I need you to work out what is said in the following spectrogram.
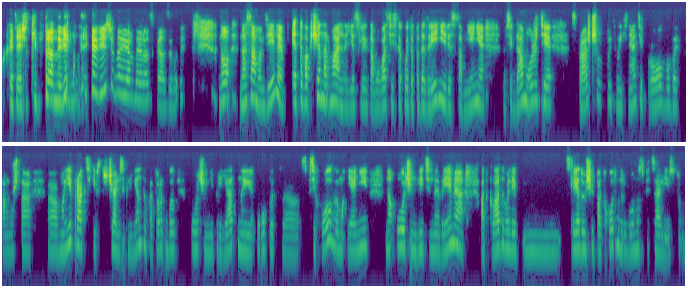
хотя я сейчас какие-то странные вещи, наверное, рассказываю. Но на самом деле это вообще нормально, если там у вас есть какое-то подозрение или сомнение, вы всегда можете спрашивать, выяснять и пробовать, потому что э, в моей практике встречались клиенты, у которых был очень неприятный опыт э, с психологом, и они на очень длительное время откладывали следующий подход к другому специалисту,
